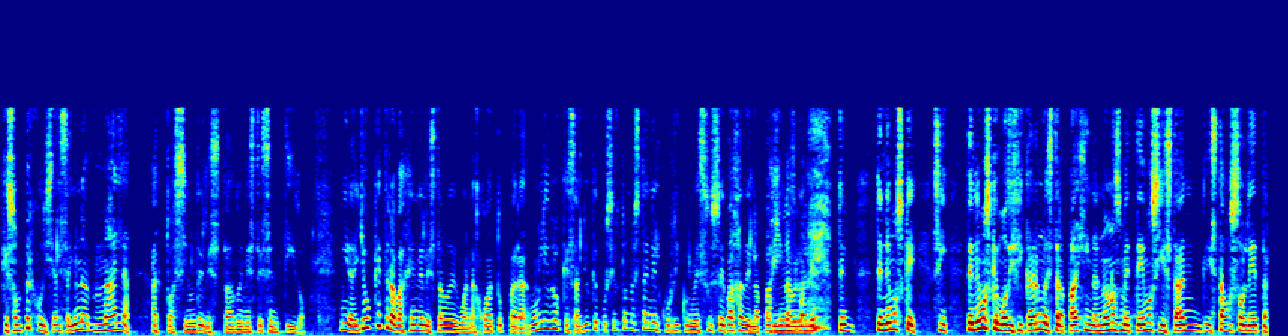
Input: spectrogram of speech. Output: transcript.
que son perjudiciales. Hay una mala actuación del Estado en este sentido. Mira, yo que trabajé en el Estado de Guanajuato para un libro que salió, que por cierto no está en el currículum, eso se baja de la página, ¿verdad? tenemos que, sí, tenemos que modificar nuestra página, no nos metemos y está, está obsoleta.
